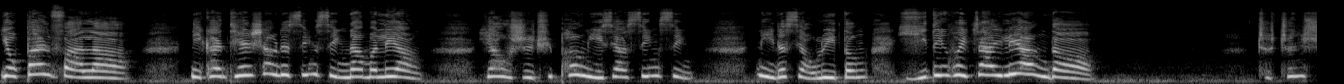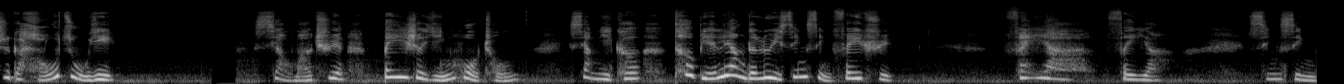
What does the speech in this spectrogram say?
有办法了！”你看天上的星星那么亮，要是去碰一下星星，你的小绿灯一定会再亮的。这真是个好主意。小麻雀背着萤火虫，向一颗特别亮的绿星星飞去。飞呀飞呀，星星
